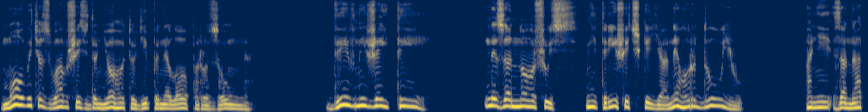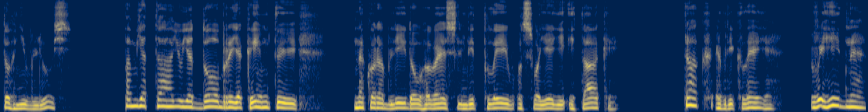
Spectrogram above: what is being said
Мовить, озвавшись до нього тоді Пенелопа розумна. Дивний же й ти, не заношусь ні трішечки я, не гордую, ані занадто гнівлюсь. Пам'ятаю я добре, яким ти на кораблі довговеслім відплив від своєї Ітаки. Так, Евріклеє, вигідне,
